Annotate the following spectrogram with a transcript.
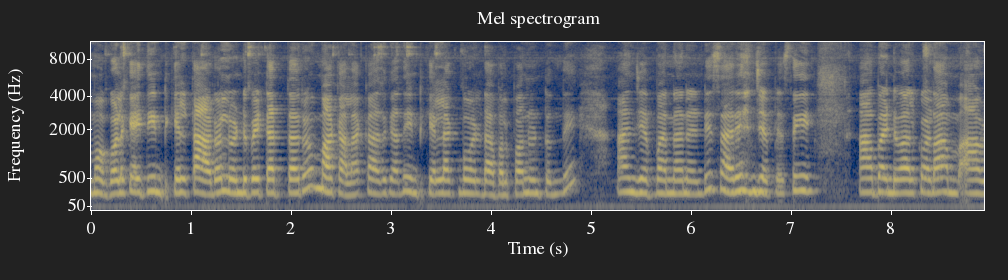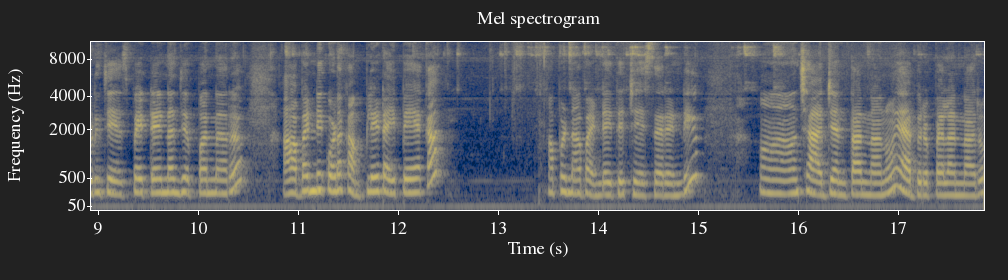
మగవాళ్ళకి అయితే ఇంటికి వెళ్తే ఆడవాళ్ళు వండి పెట్టేస్తారు. మాకు అలా కాదు కదా ఇంటికి వెళ్ళాక డబల్ పని ఉంటుంది. అని చెప్పి అన్నానండి సరే అని చెప్పేసి ఆ బండి వాళ్ళు కూడా ఆవిడ చేసి పెట్టండి అని చెప్పన్నారు. ఆ బండి కూడా కంప్లీట్ అయిపోయాక అప్పుడు నా బండి అయితే చేశారండి. ఛార్జ్ ఎంత అన్నాను? యాభై రూపాయలు అన్నారు.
